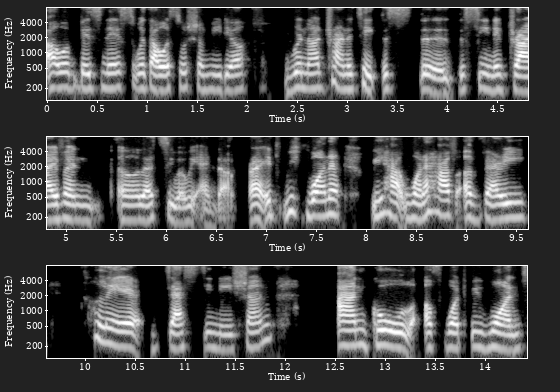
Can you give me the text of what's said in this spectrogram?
our business with our social media we're not trying to take this the the scenic drive and uh, let's see where we end up right? We want to we have want to have a very clear destination and goal of what we want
